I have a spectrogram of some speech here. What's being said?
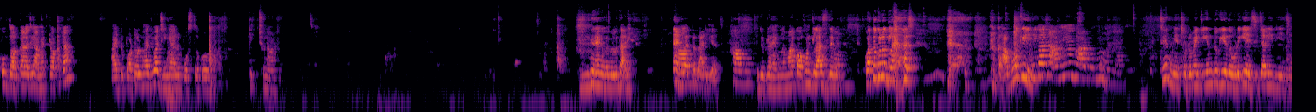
খুব দরকার আজকে আমের টকটা। আর একটু পটল ভাজবো ঝিঙে আলু পোস্ত করব। কিচ্ছু না। হ্যাংলাগুলো দাঁড়িয়ে হ্যাংলাটা দাঁড়িয়ে আছে। দুটো হ্যাংলা মা কখন গ্লাস দেবে? কতগুলো গ্লাস খাব কি? মেয়ে ছোটো মেয়েকে কিন্তু গিয়ে দৌড়ে গিয়ে এসি চালিয়ে দিয়েছে।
